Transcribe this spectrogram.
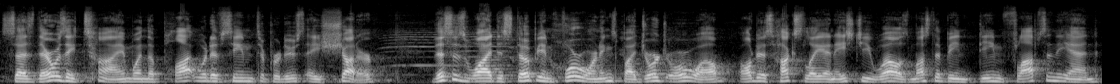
says there was a time when the plot would have seemed to produce a shudder. This is why dystopian forewarnings by George Orwell, Aldous Huxley, and H.G. Wells must have been deemed flops in the end,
